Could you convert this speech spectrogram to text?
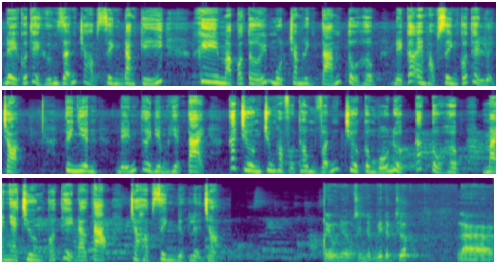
để có thể hướng dẫn cho học sinh đăng ký khi mà có tới 108 tổ hợp để các em học sinh có thể lựa chọn. Tuy nhiên, đến thời điểm hiện tại, các trường trung học phổ thông vẫn chưa công bố được các tổ hợp mà nhà trường có thể đào tạo cho học sinh được lựa chọn. Nếu như học sinh được biết được trước là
